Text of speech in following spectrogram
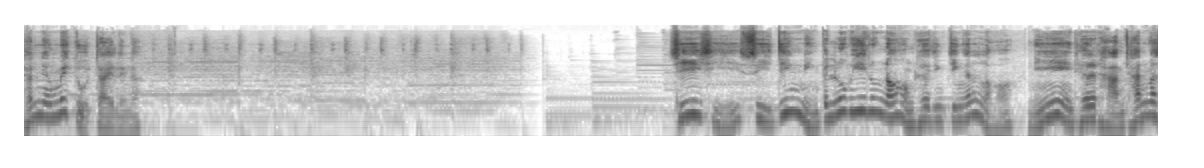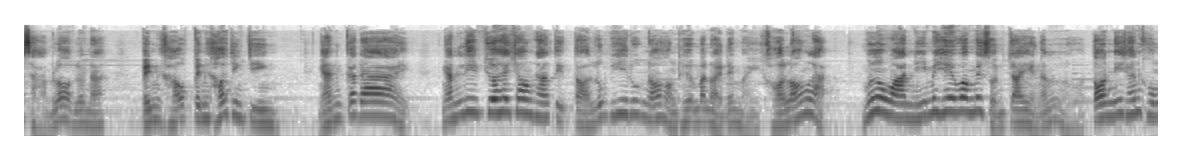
ฉันยังไม่จุใจเลยนะ ชีฉีสีจิ้งหมิงเป็นลูกพี่ลูกน้องของเธอจริง ๆ งั้นเหรอ นี่เธอถามฉันมาสามรอบแล้วนะ เป็นเขาเป็นเขาจริง ๆ งั้นก็ได้ งั้นรีบช่วยให้ช่องทางติดต่อลูกพี่ลูกน้องของเธอมาหน่อยได้ไหม ขอร้องล่ะ เมื่อวานนี้ไม่ใช่ว่าไม่สนใจอย่างนั้นเหรอ ตอนนี้ฉันคง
